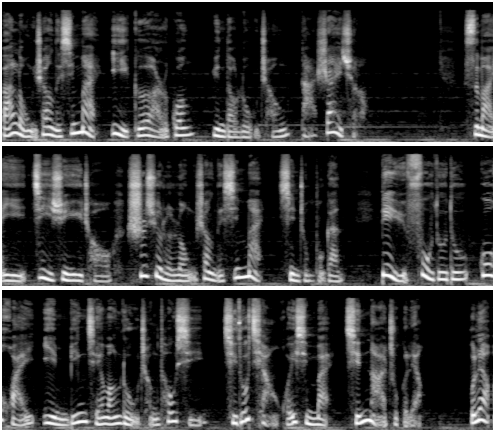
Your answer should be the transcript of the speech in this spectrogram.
把陇上的新麦一割而光，运到鲁城打晒去了。司马懿继续一筹，失去了陇上的心脉，心中不甘，便与副都督郭淮引兵前往鲁城偷袭，企图抢回心脉，擒拿诸葛亮。不料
